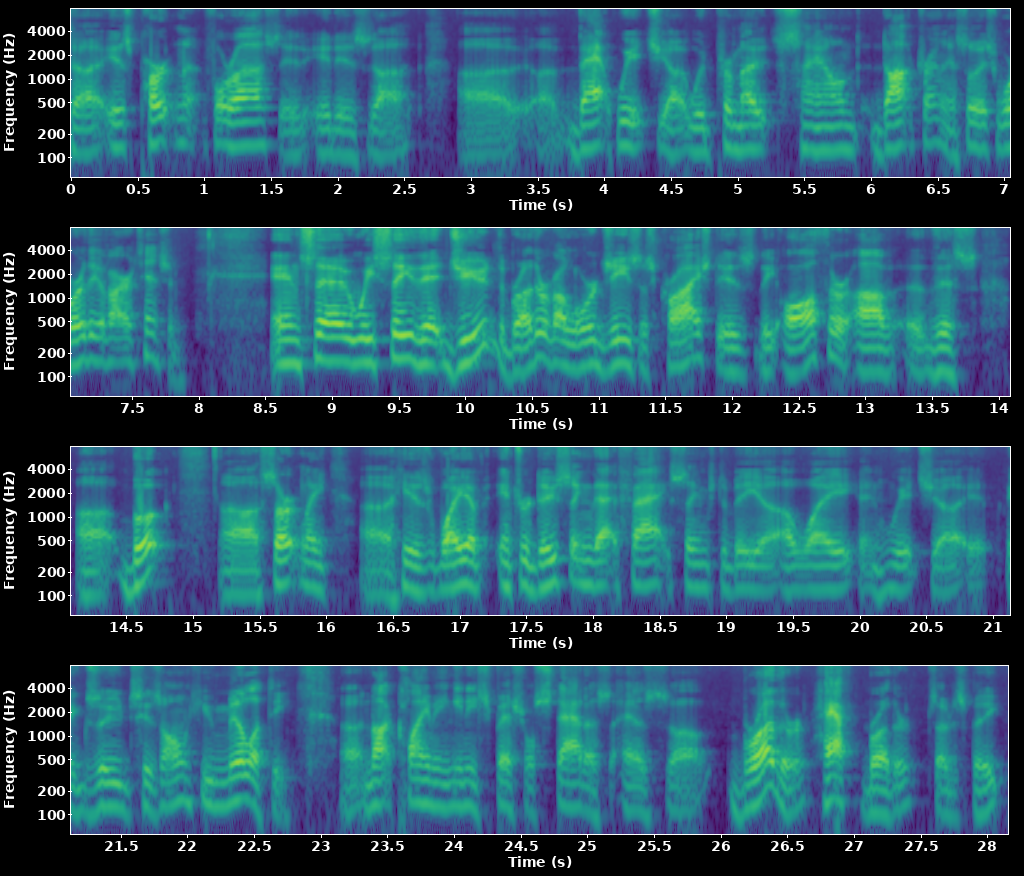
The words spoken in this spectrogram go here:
uh, is pertinent for us. it, it is that which would promote sound doctrine, and so it's worthy of our attention. And so we see that Jude, the brother of our Lord Jesus Christ, is the author of this uh, book. Uh, certainly, uh, his way of introducing that fact seems to be a, a way in which uh, it exudes his own humility, uh, not claiming any special status as brother, half brother, so to speak,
